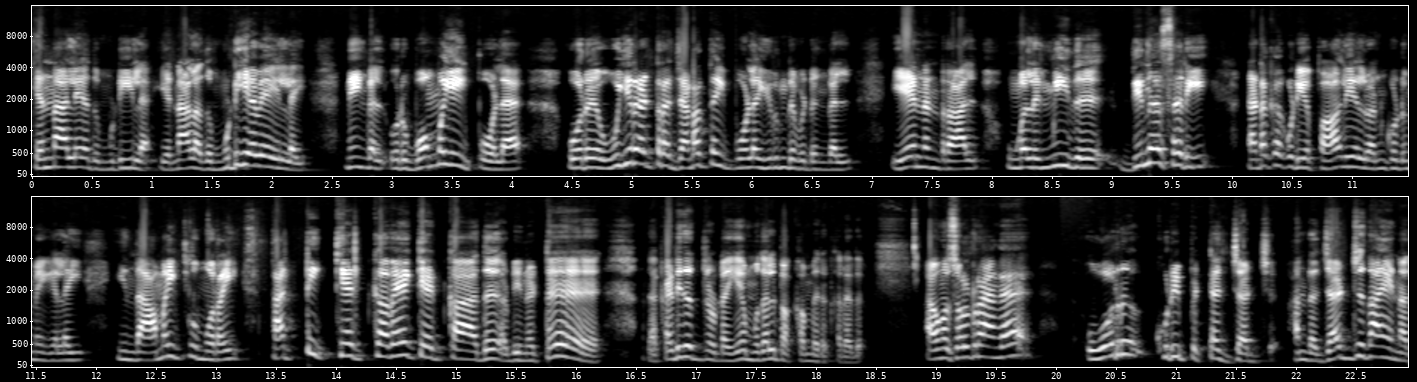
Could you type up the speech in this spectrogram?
என்னாலே அது முடியல. என்னால் அது முடியவே இல்லை. நீங்கள் ஒரு பொம்மையைப் போல ஒரு உயிரற்ற ஜடத்தைப் போல இருந்து விடுங்கள். ஏனென்றால் உங்களின் மீது தினசரி நடக்கக்கூடிய பாலியல் வன்கொடுமைகளை இந்த அமைப்பு முறை தட்டி கேட்கவே கேட்காது அப்படின்னுட்டு அந்த கடிதத்தினுடைய முதல் பக்கம் இருக்கிறது. அவங்க சொல்கிறாங்க ஒரு குறிப்பிட்ட ஜட்ஜ் அந்த ஜட்ஜு தான் என்னை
